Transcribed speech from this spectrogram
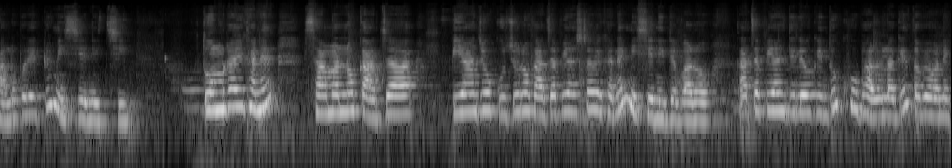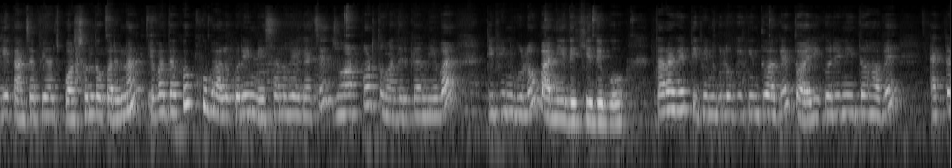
ভালো করে একটু মিশিয়ে নিচ্ছি। তোমরা এখানে সামান্য কাঁচা পেঁয়াজ ও কুচনো কাঁচা পেঁয়াজটাও এখানে মিশিয়ে নিতে পারো। কাঁচা পেঁয়াজ দিলেও কিন্তু খুব ভালো লাগে, তবে অনেকে কাঁচা পেঁয়াজ পছন্দ করে না। এবার দেখো খুব ভালো করে মেশানো হয়ে গেছে। ঝটপট তোমাদেরকে আমি এবার টিফিনগুলো বানিয়ে দেখিয়ে দেবো। তার আগে টিফিনগুলোকে কিন্তু আগে তৈরি করে নিতে হবে। একটা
